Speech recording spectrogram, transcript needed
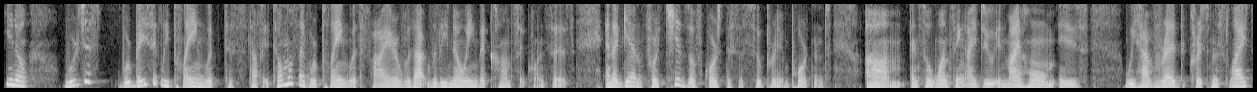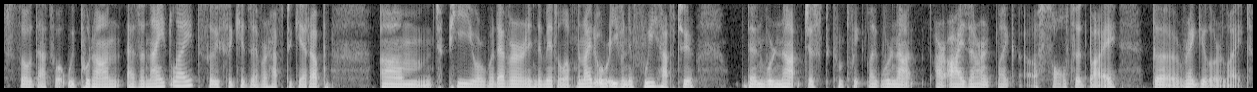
You know, we're just we're basically playing with this stuff. It's almost like we're playing with fire without really knowing the consequences. And again for kids of course this is super important. Um, and so one thing i do in my home is we have red christmas lights. So that's what we put on as a night light. So if the kids ever have to get up um, to pee or whatever in the middle of the night or even if we have to then we're not just complete like we're not our eyes aren't like assaulted by the regular light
